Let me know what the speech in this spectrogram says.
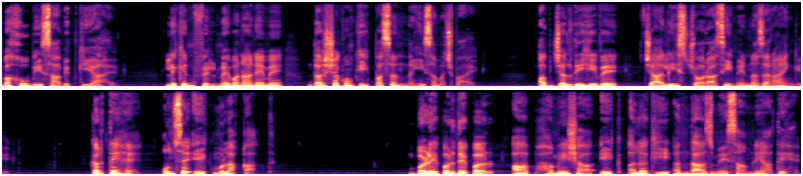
बखूबी साबित किया है, लेकिन फ़िल्में बनाने में दर्शकों की पसंद नहीं समझ पाए। अब जल्दी ही वे चालीस चौरासी में नज़र आएँगे। करते हैं उनसे एक मुलाकात। बड़े पर्दे पर आप हमेशा एक अलग ही अंदाज में सामने आते हैं।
